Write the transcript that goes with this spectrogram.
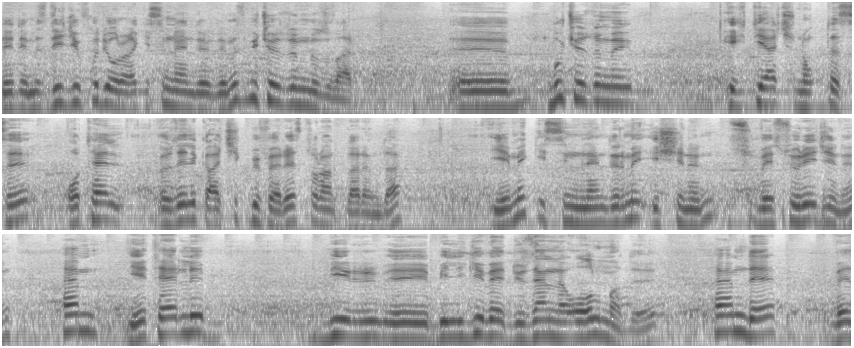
dediğimiz DigiFood olarak isimlendirdiğimiz bir çözümümüz var. E, bu çözümü ihtiyaç noktası otel özellikle açık büfe restoranlarında yemek isimlendirme işinin ve sürecinin hem yeterli bir e, bilgi ve düzenle olmadığı hem de ve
